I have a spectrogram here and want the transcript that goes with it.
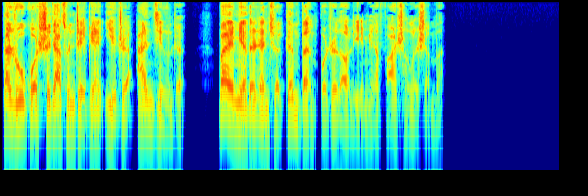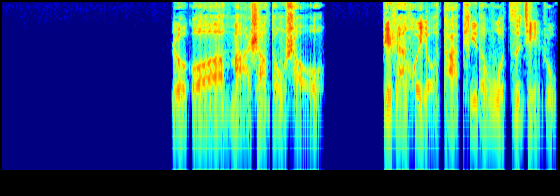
但如果石家村这边一直安静着，外面的人却根本不知道里面发生了什么。如果马上动手，必然会有大批的物资进入，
